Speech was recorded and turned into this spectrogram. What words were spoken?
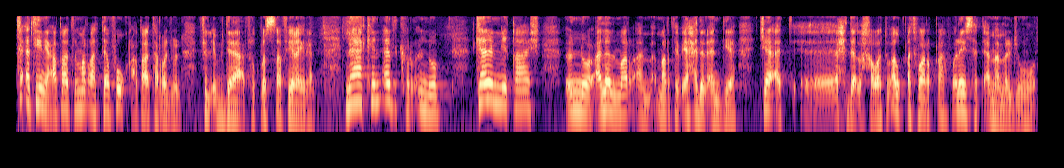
تأتيني عطاءات المرأة تفوق عطاءات الرجل في الإبداع في القصة في غيرها. لكن أذكر أنه كان النقاش أنه على المرأة مرة في أحد الأندية جاءت آه، إحدى الأخوات وألقت ورقة وليست أمام الجمهور.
